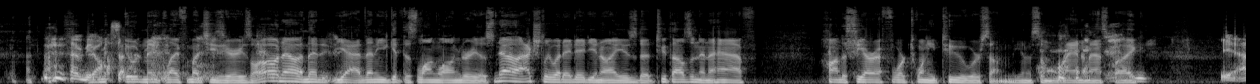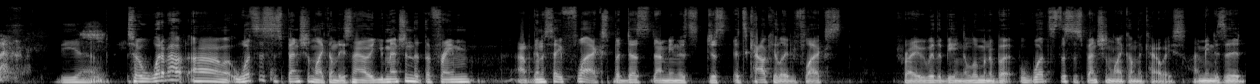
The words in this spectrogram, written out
that'd be it, awesome. It would make life much easier. He's like, oh no, and then yeah, then you get this long, long. Goes, no, actually, what I did, you know, I used a 2000 and a half Honda CRF 422 or something, you know, some random ass bike. Yeah. The uh, so what about uh, what's the suspension like on these? Now you mentioned that the frame I'm going to say flex, but does I mean it's just it's calculated flex, right? With it being aluminum, but what's the suspension like on the Kawis? I mean, is it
